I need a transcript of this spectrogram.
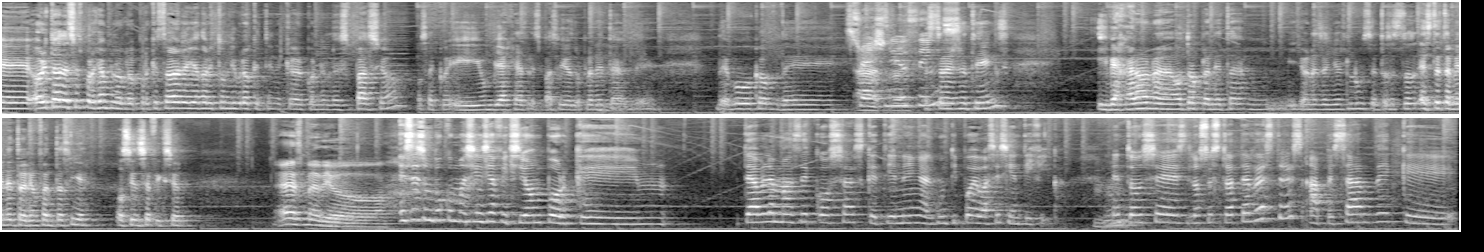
Eh, ahorita decías, por ejemplo, lo- porque estaba leyendo ahorita un libro que tiene que ver con el espacio, o sea, y un viaje al espacio y otro planeta, de The Book of the Strange Ah, New. Things. Stranger Things. Y viajaron a otro planeta millones de años luz. Entonces, esto- este también entraría en fantasía o ciencia ficción. Es medio... Ese es un poco más ciencia ficción porque mm, te habla más de cosas que tienen algún tipo de base científica. Entonces, los extraterrestres, a pesar de que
